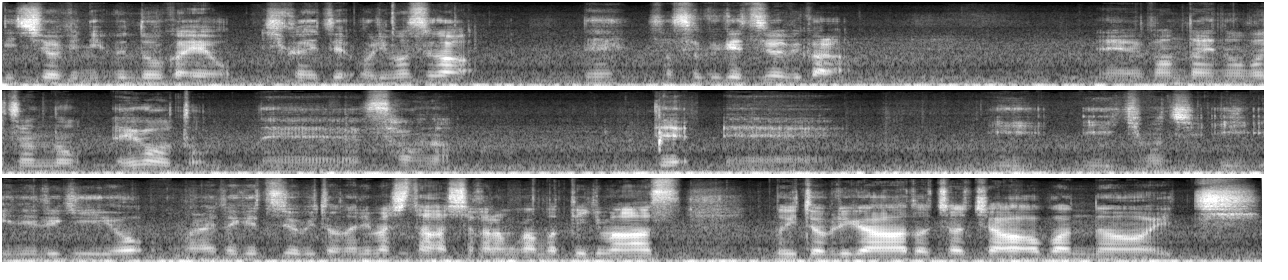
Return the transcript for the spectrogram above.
日曜日に運動会を控えておりますがね早速月曜日から、えー、バンダイのおばちゃんの笑顔と、えー、サウナで、えー、いいいい気持ちいいエネルギーをもらえた月曜日となりました。明日からも頑張っていきます。ムイトブリガード。チャチャオ。バンノイチ。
